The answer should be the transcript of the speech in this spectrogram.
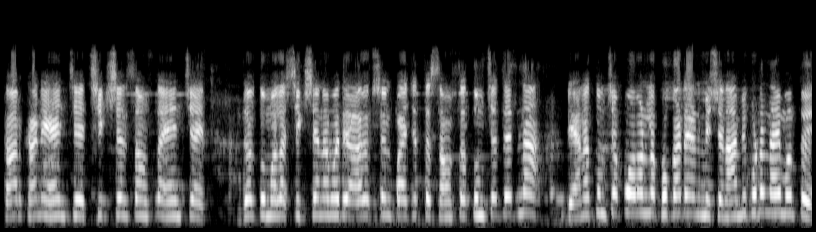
कारखाने ह्यांचे आहेत, शिक्षण संस्था ह्यांच्या आहेत. जर तुम्हाला शिक्षणामध्ये आरक्षण पाहिजे तर संस्था तुमच्याच आहेत ना त्यांना तुमच्या पोरांना फुकट ऍडमिशन आम्ही कुठं नाही म्हणतोय.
